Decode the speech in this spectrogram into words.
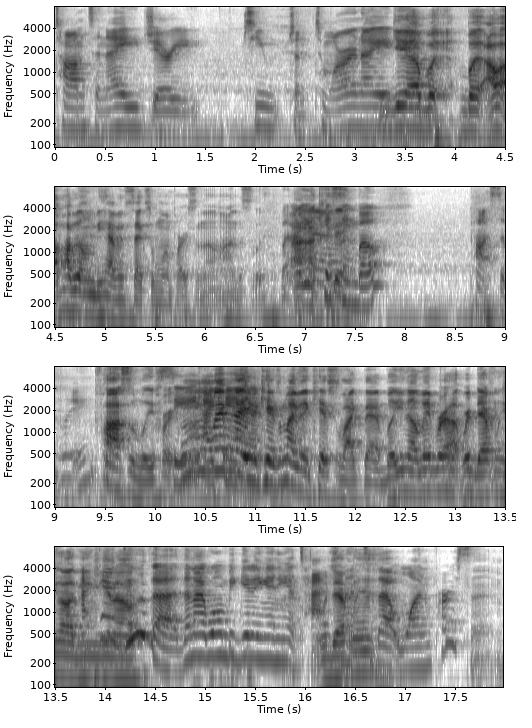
Tom tonight, Jerry t- t- tomorrow night? Yeah, but but I'll probably only be having sex with one person though. Honestly, But are you I- I- kissing both? Possibly. Possibly for See, mm, I maybe not can't. even kiss. I'm not even kiss like that, but you know, maybe we're, we're definitely hugging. I can't you know, do that. Then I won't be getting any attachment definitely- to that one person.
